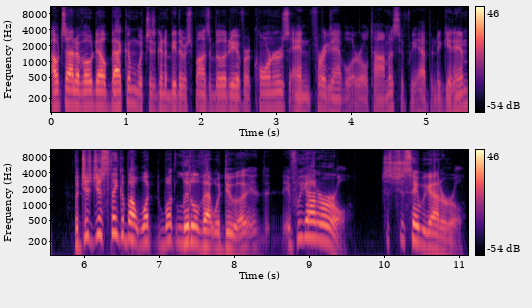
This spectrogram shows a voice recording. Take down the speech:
outside of Odell Beckham, which is going to be the responsibility of our corners, and for example Earl Thomas, if we happen to get him, but just just think about what what little that would do. Uh, if we got Earl, just just say we got Earl,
